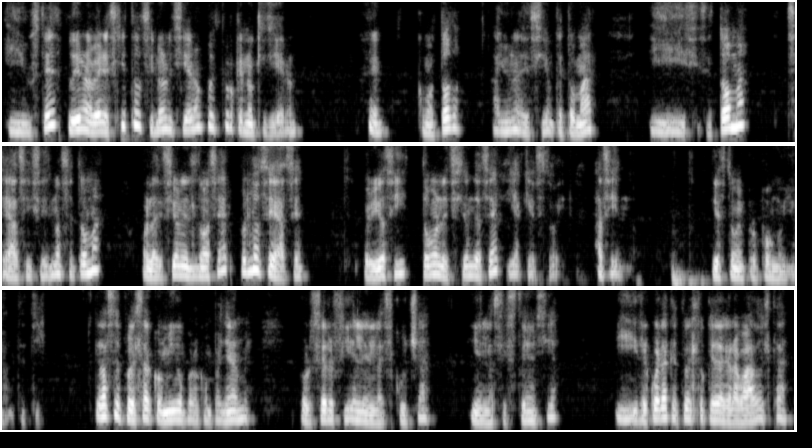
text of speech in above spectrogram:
Y ustedes pudieron haber escrito, si no lo hicieron, pues porque no quisieron. Eh, como todo, hay una decisión que tomar y si se toma, se hace. Y si no se toma, o la decisión es no hacer, pues no se hace. Pero yo sí tomo la decisión de hacer y aquí estoy haciendo. Y esto me propongo yo ante ti. Gracias por estar conmigo, por acompañarme, por ser fiel en la escucha y en la asistencia. Y recuerda que todo esto queda grabado, está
